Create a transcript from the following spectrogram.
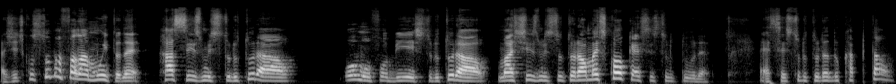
a gente costuma falar muito, né? Racismo estrutural, homofobia estrutural, machismo estrutural, mas qual é essa estrutura? Essa é a estrutura do capital.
